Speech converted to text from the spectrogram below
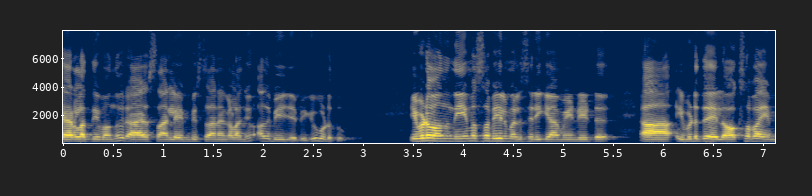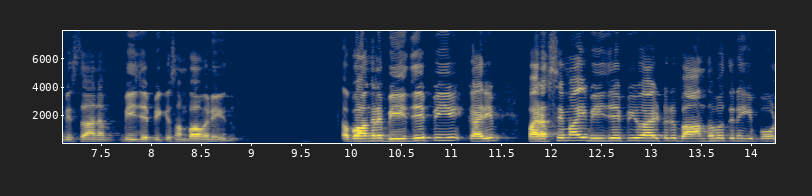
കേരളത്തിൽ വന്നു രാജസ്ഥാനിലെ എം പി സ്ഥാനം കളഞ്ഞു അത് ബി ജെ പിക്ക് കൊടുത്തു. ഇവിടെ വന്ന് നിയമസഭയിൽ മത്സരിക്കാൻ വേണ്ടിയിട്ട് ഇവിടുത്തെ ലോക്സഭ എം പി സ്ഥാനം ബി ജെ പിക്ക് സംഭാവന ചെയ്തു. അപ്പോൾ അങ്ങനെ ബി ജെ പി കാര്യം പരസ്യമായി ബി ജെ പിയുമായിട്ടൊരു ബാന്ധവത്തിന് ഇപ്പോൾ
